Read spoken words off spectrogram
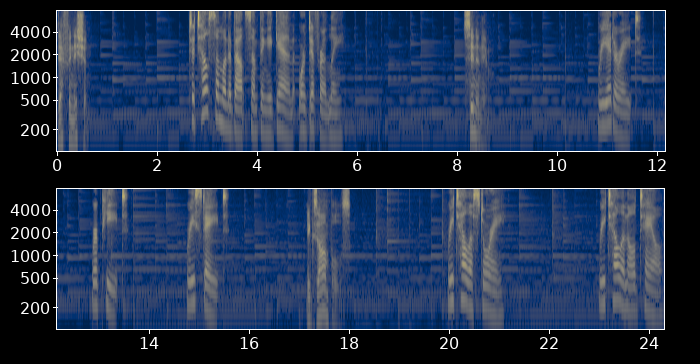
Definition To tell someone about something again or differently. Synonym Reiterate, Repeat, Restate. Examples Retell a story. Retell an old tale.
